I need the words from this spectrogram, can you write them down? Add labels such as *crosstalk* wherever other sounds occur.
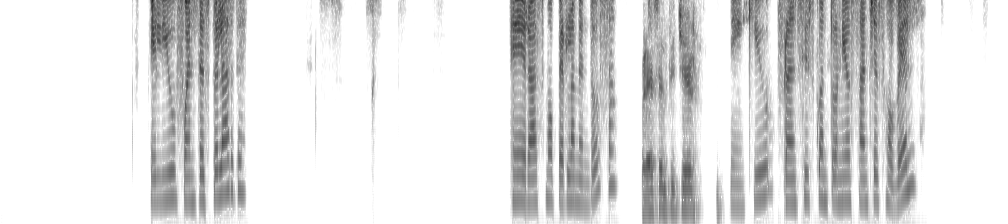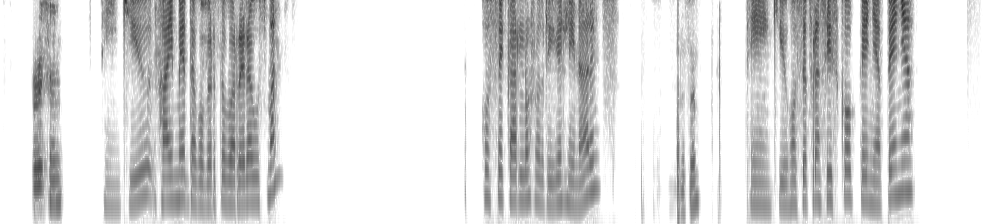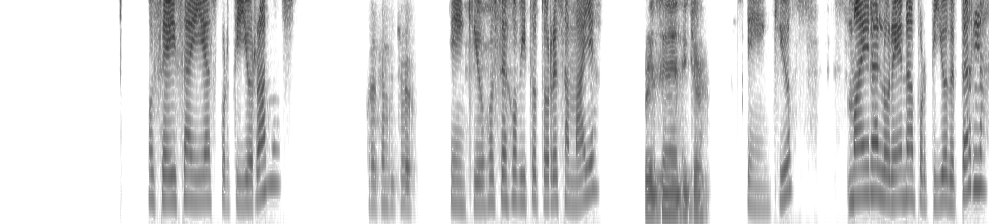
Eliu Fuentes Velarde. Erasmo Perla Mendoza. Present teacher. Thank you. Francisco Antonio Sánchez Jovel. Present. Thank you. Jaime Dagoberto Barrera Guzmán. José Carlos Rodríguez Linares. Present. Thank you. José Francisco Peña Peña. José Isaías Portillo Ramos. Present teacher. Thank you. José Jovito Torres Amaya. Present teacher. Thank you. Mayra Lorena Portillo de Perla.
